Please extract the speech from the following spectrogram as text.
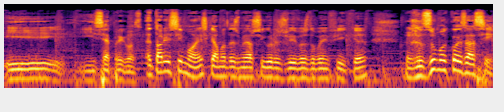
e, e isso é perigoso. António Simões, que é uma das maiores figuras vivas do Benfica, resume uma coisa assim.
